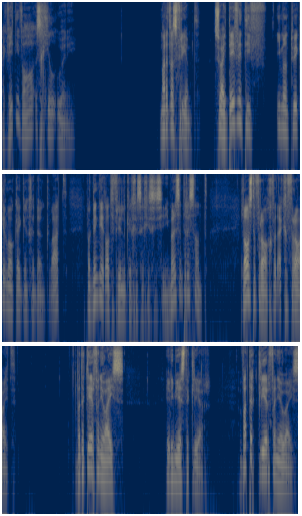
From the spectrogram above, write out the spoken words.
ek weet nie waar is geel oë nie. Maar dit was vreemd. So hy definitief iemand twee keer maak kyk en gedink, wat? Maar ek dink net altyd vriendelike gesiggies gesien nie, maar dit is interessant. Laaste vraag wat ek gevra het. Watter kleur van jou huis het die meeste kleur? Watter kleur van jou huis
